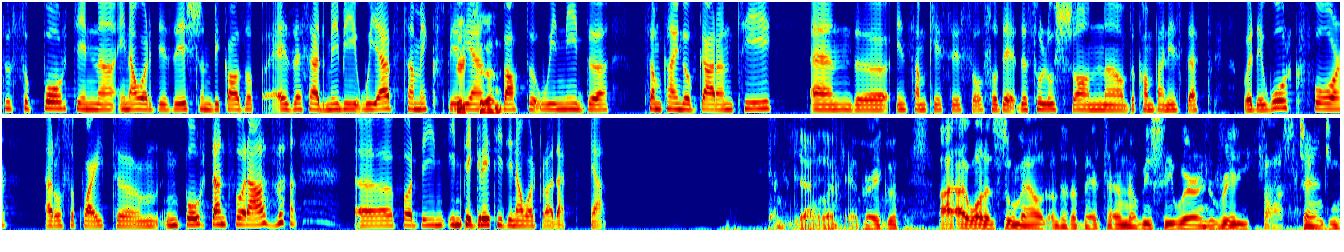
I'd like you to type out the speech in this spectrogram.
to support in uh, in our decision because of, as I said, maybe we have some experience, Excellent. but we need uh, some kind of guarantee, and uh, in some cases also the the solution of the companies that where they work for are also quite um, important for us uh, for the in- integrated in our product. Yeah. Yeah, yeah, yeah, very good. I, I want to zoom out a little bit, and obviously we're in a really fast changing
